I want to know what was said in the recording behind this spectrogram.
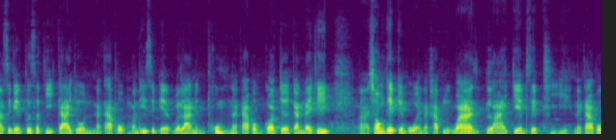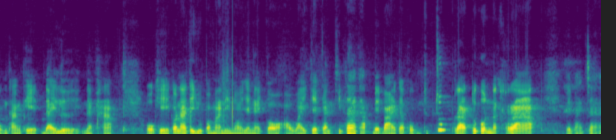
11 พฤศจิกายนนะครับผมวันที่ 11 เวลา 1 ทุ่มนะครับผมก็เจอกันได้ที่ช่องเทพเกมอวยนะครับหรือว่าไลน์เกมเศรษฐีนะครับผมทางเพจได้เลยนะครับ โอเคก็น่าจะอยู่ประมาณนี้เนาะยังไงก็เอาไว้เจอกันคลิปหน้าครับบ๊ายบายครับผมจุ๊บๆรักทุกคนนะครับบ๊ายบายจ้า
